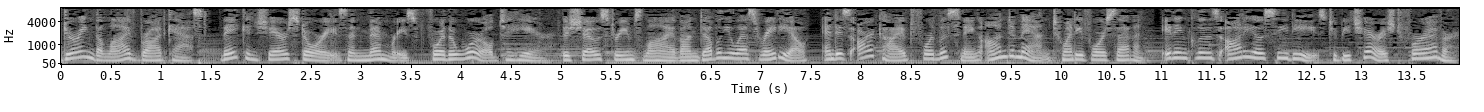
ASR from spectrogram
During the live broadcast, they can share stories and memories for the world to hear. The show streams live on WS Radio and is archived for listening on demand 24-7. It includes audio CDs to be cherished forever.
